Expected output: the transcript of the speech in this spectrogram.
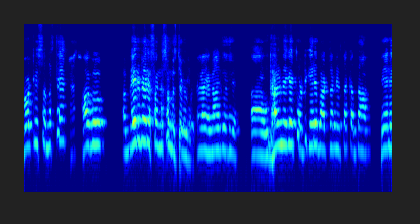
ರೋಟರಿ ಸಂಸ್ಥೆ ಹಾಗೂ ಬೇರೆ ಬೇರೆ ಸಂಘ ಸಂಸ್ಥೆಗಳು ನಾನು ಉದಾಹರಣೆಗೆ ಕೊರಟಗೆರೆ ಭಾಗದಲ್ಲಿ ಇರ್ತಕ್ಕಂತ ಬೇರೆ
